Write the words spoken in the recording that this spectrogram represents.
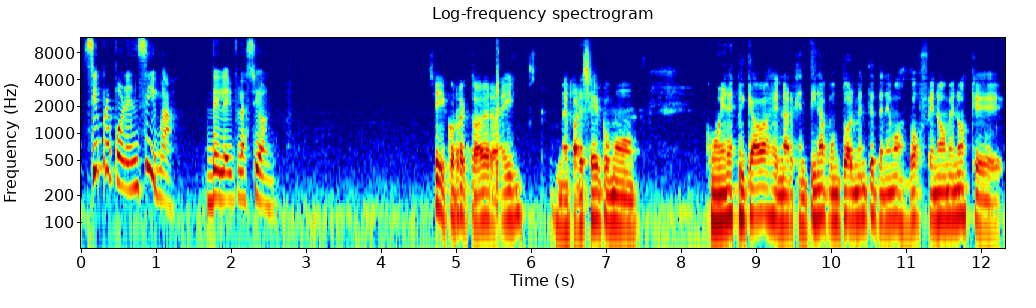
siempre por encima de la inflación. Sí, correcto. A ver, ahí me parece como, como bien explicabas, en Argentina puntualmente tenemos dos fenómenos que,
